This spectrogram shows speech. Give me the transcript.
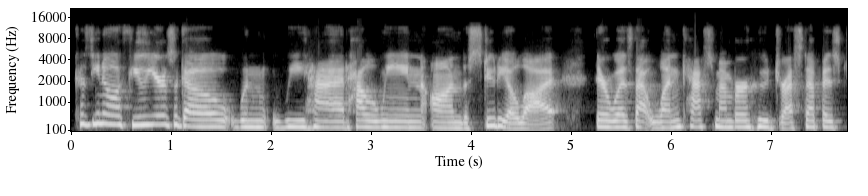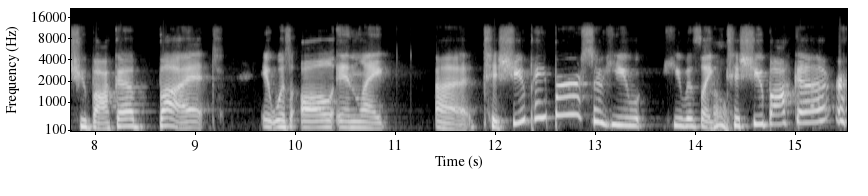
Because, you know, a few years ago when we had Halloween on the studio lot, there was that one cast member who dressed up as Chewbacca, but it was all in like uh, tissue paper. So he he was like Oh. tissue baka or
